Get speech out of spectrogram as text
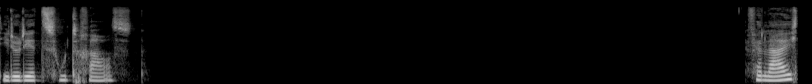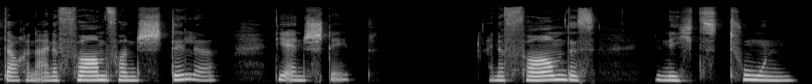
die du dir zutraust. Vielleicht auch in eine Form von Stille, die entsteht. Eine Form des Nichtstun.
